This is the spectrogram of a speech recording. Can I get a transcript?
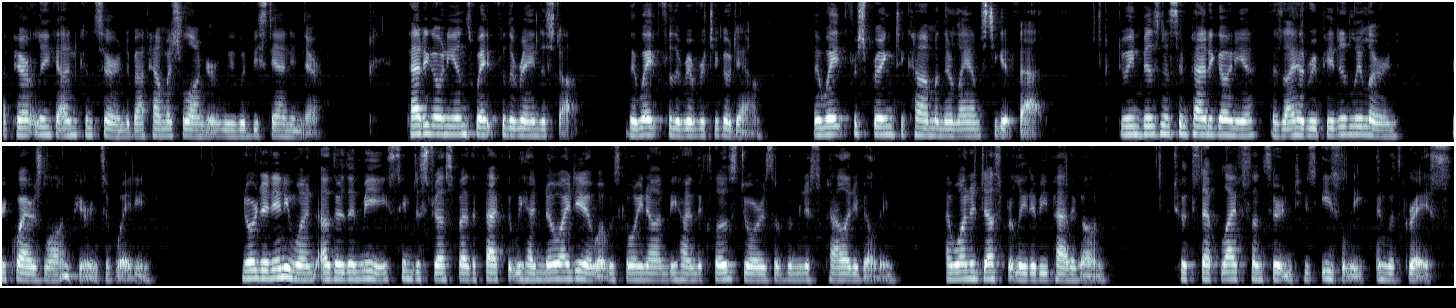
apparently unconcerned about how much longer we would be standing there. Patagonians wait for the rain to stop. They wait for the river to go down. They wait for spring to come and their lambs to get fat. Doing business in Patagonia, as I had repeatedly learned, requires long periods of waiting. Nor did anyone other than me seem distressed by the fact that we had no idea what was going on behind the closed doors of the municipality building. I wanted desperately to be Patagon, to accept life's uncertainties easily and with grace.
